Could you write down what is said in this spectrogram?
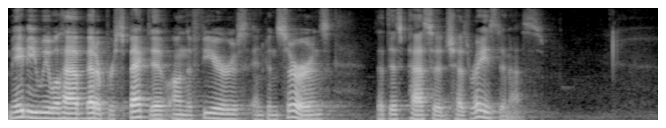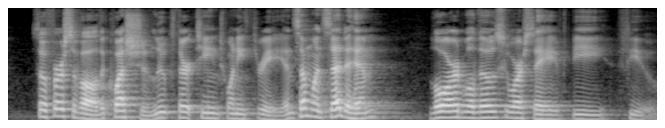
maybe we will have better perspective on the fears and concerns that this passage has raised in us. So, first of all, the question, Luke 13 23. And someone said to him, Lord, will those who are saved be few?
